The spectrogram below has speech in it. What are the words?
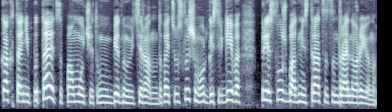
как-то они пытаются помочь этому бедному ветерану. Давайте услышим. Ольга Сергеева, пресс-служба администрации Центрального района.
